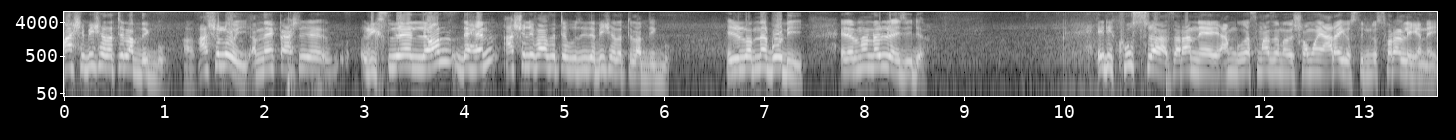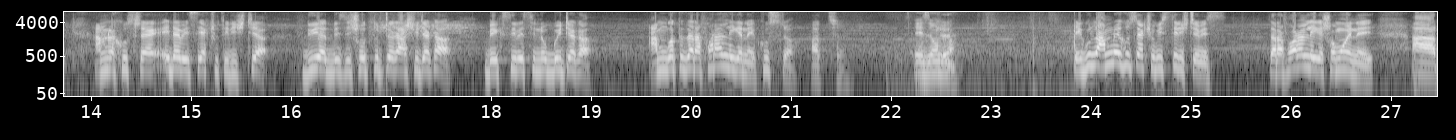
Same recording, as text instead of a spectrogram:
মাসে বিশ হাজার টাকা লাভ দেখব। আচ্ছা। আসলেই আপনি একটা আসলে রিক্স লন দেখেন আসলে পাঁচ হাজার টাকা পুঁজি দিয়ে বিশ হাজার টাকা লাভ দেখব। এটা হলো আপনার বডি এটা আপনার হলো এই যে এটা। এটি খুচরা যারা নেয় আমগো কাছে মাঝে মাঝে সময় আড়াই গছ তিন গছ ছড়ার লেগে নেয়। আমরা খুচরা এটা বেশি একশো তিরিশ টাকা দুই হাত বেশি সত্তর টাকা আশি টাকা বেক্সি বেশি নব্বই টাকা আমগতে যারা ফরার লেগে নেয় খুচরা। আচ্ছা। এই যে Okay. অন্য। এগুলো আমরা খুঁজছি একশো বিশ তিরিশটা বেশ। যারা পড়ার লেগে সময় নেই আর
